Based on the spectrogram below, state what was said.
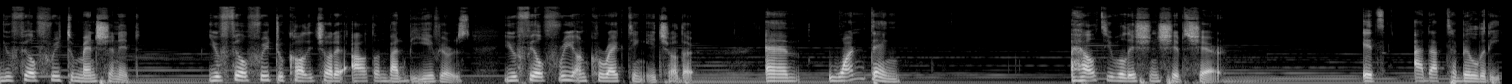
you feel free to mention it. You feel free to call each other out on bad behaviors. You feel free on correcting each other. And one thing healthy relationships share it's adaptability.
